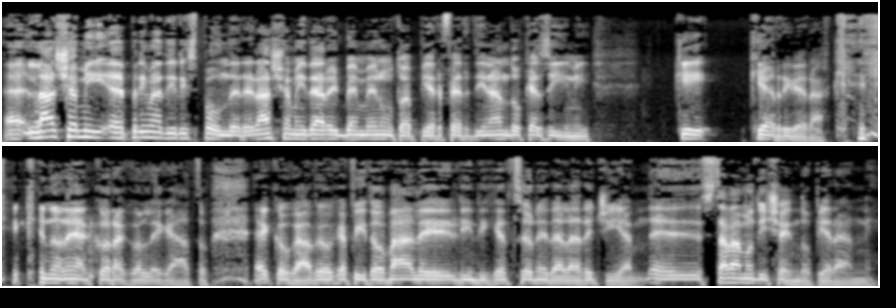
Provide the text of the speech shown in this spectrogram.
Eh, lasciami, eh, prima di rispondere, lasciami dare il benvenuto a Pier Ferdinando Casini, che che arriverà, che, che, non è ancora collegato. Ecco qua, avevo capito male l'indicazione dalla regia. Eh, stavamo dicendo, Pieranni.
